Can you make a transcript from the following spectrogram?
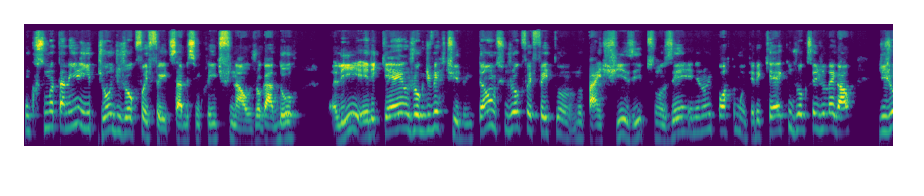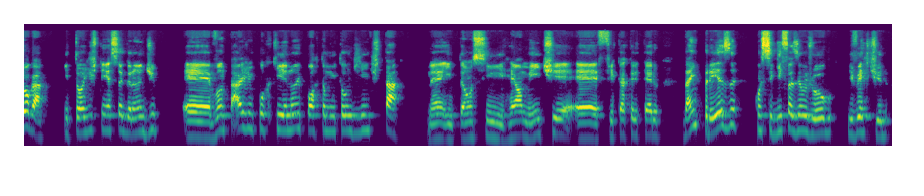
não costuma estar tá nem aí de onde o jogo foi feito, sabe? Assim, o cliente final, o jogador ali, ele quer um jogo divertido. Então, se o jogo foi feito no país X, Y, Z, ele não importa muito. Ele quer que o jogo seja legal de jogar. Então, a gente tem essa grande é, vantagem, porque não importa muito onde a gente está. Né? Então, assim, realmente é, fica a critério da empresa conseguir fazer um jogo divertido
